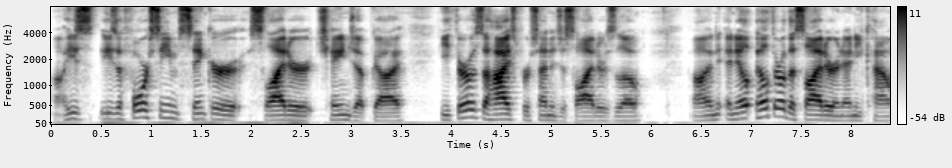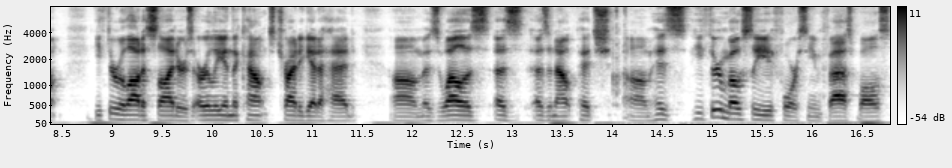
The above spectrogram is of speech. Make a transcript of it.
Uh, he's he's a four seam sinker, slider, changeup guy. He throws the highest percentage of sliders though, uh, and, and he'll, he'll throw the slider in any count. He threw a lot of sliders early in the count to try to get ahead, um, as well as as as an out pitch. Um, his he threw mostly four seam fastballs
